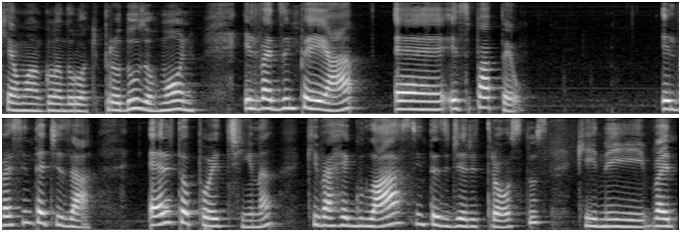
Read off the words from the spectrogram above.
que é uma glândula que produz hormônio, ele vai desempenhar é, esse papel. Ele vai sintetizar eritropoetina, que vai regular a síntese de eritrócitos, que vai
